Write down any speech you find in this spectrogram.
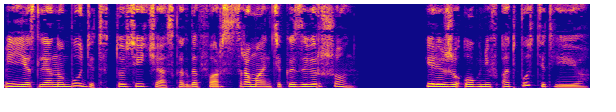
Если оно будет, то сейчас, когда фарс с романтикой завершен. Или же Огнев отпустит ее.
